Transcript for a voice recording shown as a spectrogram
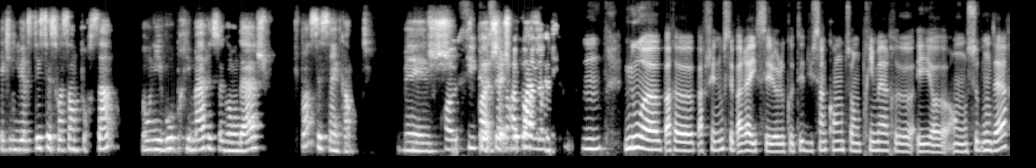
Avec l'université, c'est 60% Au niveau primaire et secondaire, je, je pense que c'est 50. Mais Je crois je, aussi que je, par je peux rapport à notre... Hmm. Nous, euh, par, euh, par chez nous, c'est pareil, c'est le côté du 50 en primaire euh, et en secondaire.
